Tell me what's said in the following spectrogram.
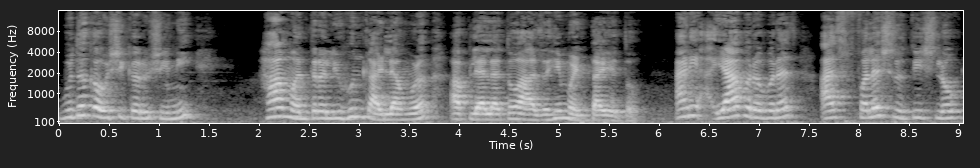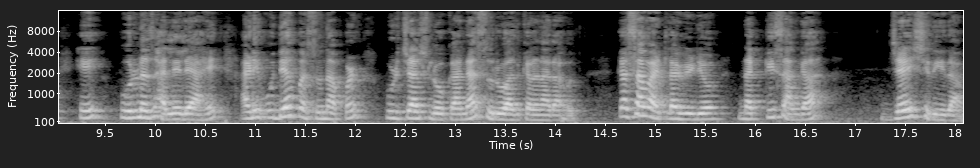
बुधकौशिक ऋषींनी हा मंत्र लिहून काढल्यामुळं आपल्याला तो आजही म्हणता येतो. आणि याबरोबरच आज फलश्रुती श्लोक हे पूर्ण झालेले आहेत आणि उद्यापासून आपण पुढच्या श्लोकांना सुरुवात करणार आहोत. कसा वाटला व्हिडिओ नक्की सांगा. जय श्रीराम.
